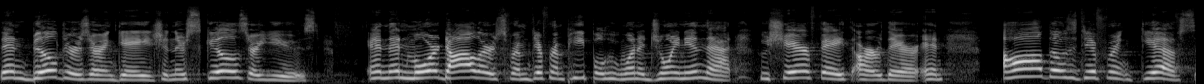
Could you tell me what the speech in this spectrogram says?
then builders are engaged and their skills are used. And then more dollars from different people who want to join in that, who share faith, are there. And all those different gifts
